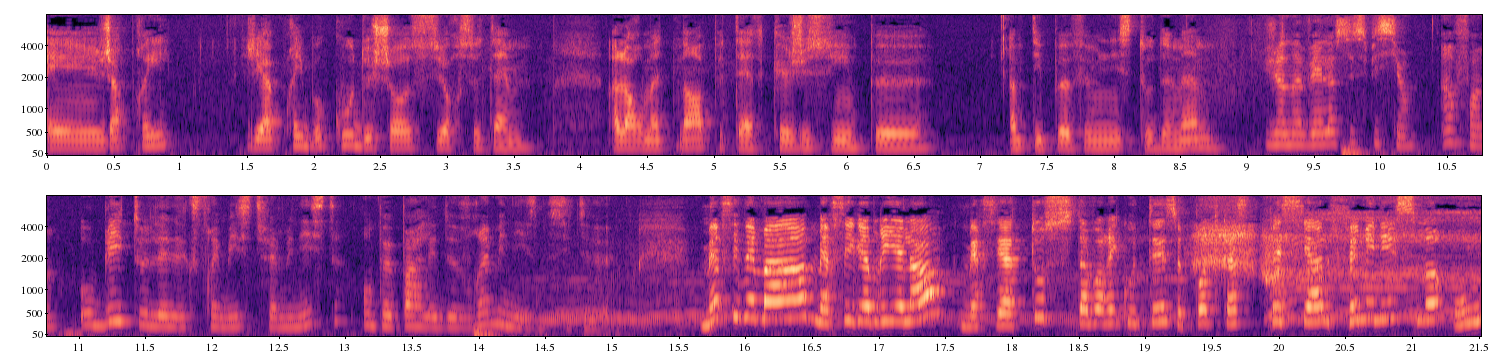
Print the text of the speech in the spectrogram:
et j'ai appris, j'ai appris beaucoup de choses sur ce thème. Alors maintenant, peut-être que je suis un peu, un petit peu féministe tout de même. J'en avais la suspicion. Enfin, oublie tous les extrémistes féministes, on peut parler de vrai féminisme si tu veux. Merci Nema, merci Gabriela, merci à tous d'avoir écouté ce podcast spécial féminisme ou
